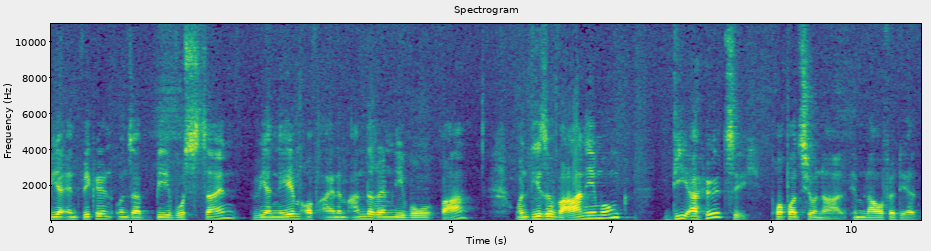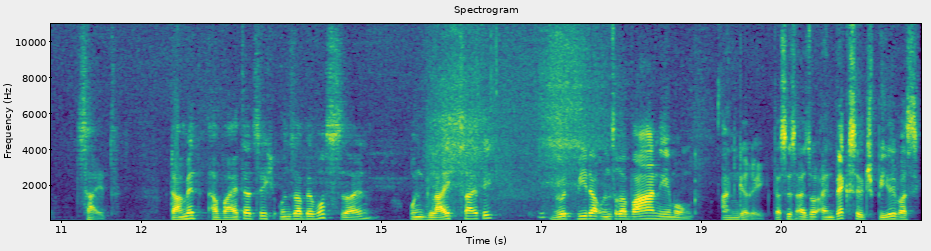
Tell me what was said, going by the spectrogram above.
wir entwickeln unser Bewusstsein, wir nehmen auf einem anderen Niveau wahr und diese Wahrnehmung, die erhöht sich proportional im Laufe der Zeit. Damit erweitert sich unser Bewusstsein und gleichzeitig wird wieder unsere Wahrnehmung angeregt. Das ist also ein Wechselspiel, was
